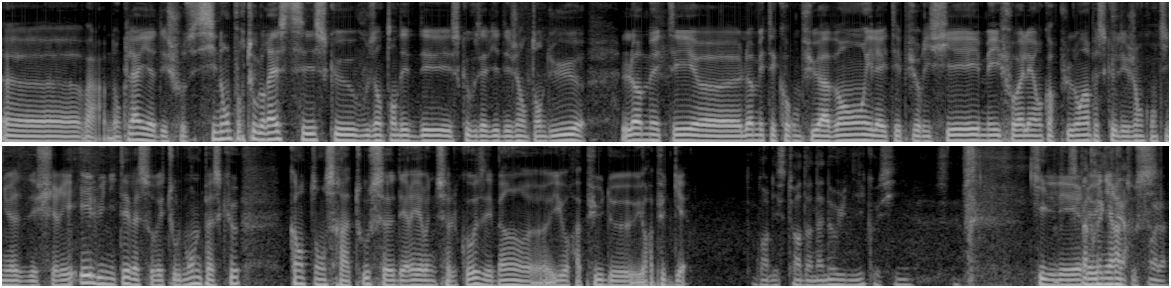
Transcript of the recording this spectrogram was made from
Euh, voilà, donc là il y a des choses. Sinon pour tout le reste, c'est ce que vous entendez, des, ce que vous aviez déjà entendu. L'homme était, euh, l'homme était corrompu avant, il a été purifié, mais il faut aller encore plus loin parce que les gens continuent à se déchirer et l'unité va sauver tout le monde parce que quand on sera tous derrière une seule cause, et ben euh, il y aura plus de, il y aura plus de guerre Dans l'histoire d'un anneau unique aussi. qui les réunira tous. Voilà.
